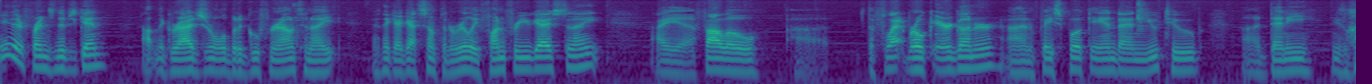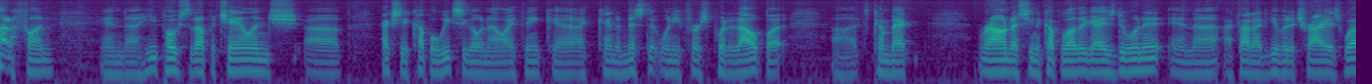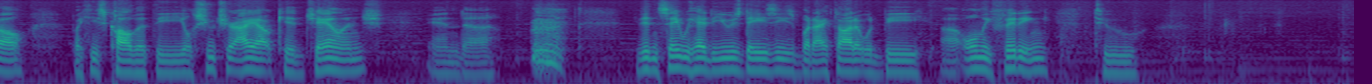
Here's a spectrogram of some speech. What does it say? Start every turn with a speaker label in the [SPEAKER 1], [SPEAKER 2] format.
[SPEAKER 1] Hey there friends, Nibs again. Out in the garage doing a little bit of goofing around tonight. I think I got something really fun for you guys tonight. I uh, follow uh, the Flat Broke Air Gunner on Facebook and on YouTube. Uh, Denny, he's a lot of fun. And uh, he posted up a challenge uh, actually a couple weeks ago now, I think. Uh, I kind of missed it when he first put it out, but it's come back around. I've seen a couple other guys doing it, and I thought I'd give it a try as well but he's called it the You'll Shoot Your Eye Out Kid Challenge. And uh, he didn't say we had to use daisies, but I thought it would be uh, only fitting to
